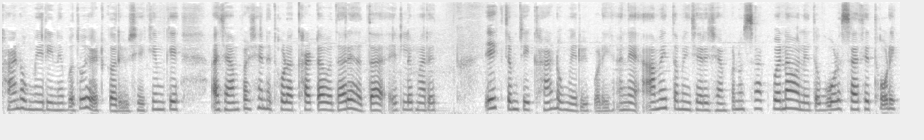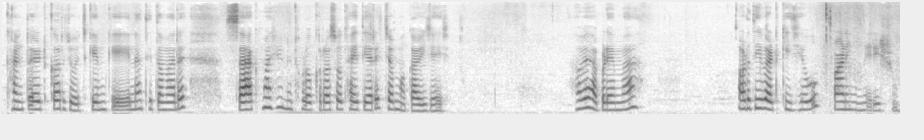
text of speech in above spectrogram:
ખાંડ ઉમેરીને બધું એડ કર્યું છે. કેમ કે આ જામફળ છે ને થોડા ખાટા વધારે હતા, એટલે મારે એક ચમચી ખાંડ ઉમેરવી પડી. અને આમે તમે જ્યારે જામફળનું શાક બનાવો ને તો ગોળ સાથે થોડીક ખાંડ તો એડ કરજો જ, કેમ કે એનાથી તમારે શાકમાં છે ને થોડોક રસો થાય ત્યારે ચમક આવી જાય છે. હવે આપણે એમાં અડધી વાટકી જેવું પાણી ઉમેરીશું.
